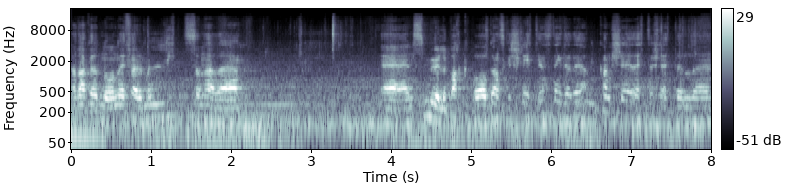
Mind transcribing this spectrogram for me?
at akkurat nå når jeg føler meg litt sånn her eh, En smule bakpå og ganske sliten, så tenkte jeg at ja, kanskje rett og slett en, eh,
